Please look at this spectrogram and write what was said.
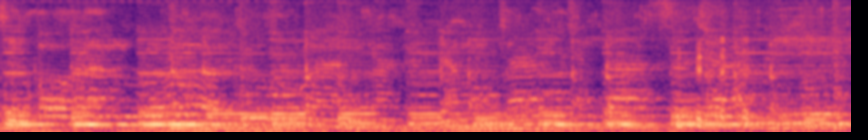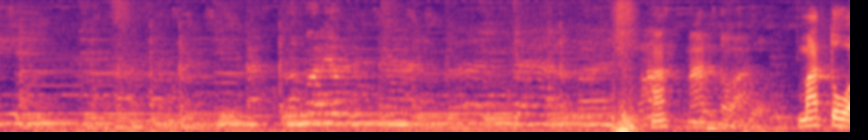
Masih orang berdua yang mencari cinta sejati. Seperti aku ฮะมาตัว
